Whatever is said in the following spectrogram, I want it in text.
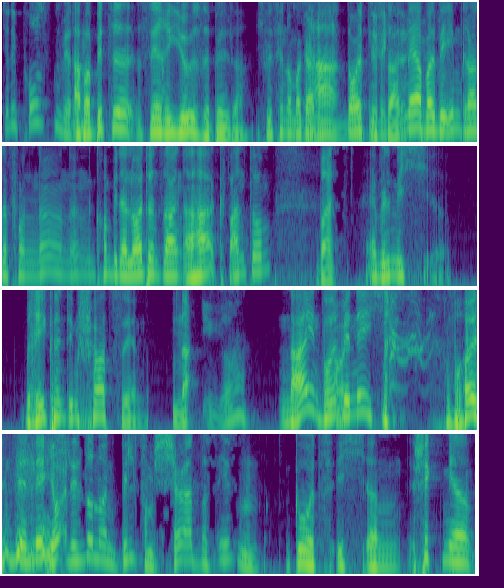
Ja, die posten wir dann. Aber bitte seriöse Bilder. Ich will es hier nochmal ganz Ja, deutlich sagen. Naja, weil wir eben gerade von, ne, dann kommen wieder Leute und sagen, aha, Quantum, was? er will mich äh, regelnd im Shirt sehen. Na, ja. Nein, wollen Aber- wir nicht. wollen wir nicht. Jo, das ist doch nur ein Bild vom Shirt. Was ist denn? Gut, ich ähm, schickt mir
